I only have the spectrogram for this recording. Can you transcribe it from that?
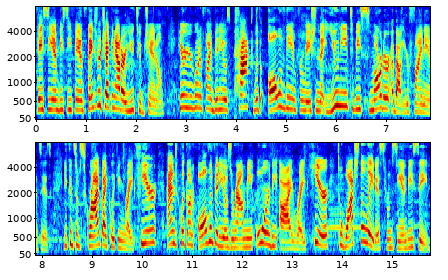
Hey CNBC fans, thanks for checking out our YouTube channel. Here you're going to find videos packed with all of the information that you need to be smarter about your finances. You can subscribe by clicking right here and click on all the videos around me or the eye right here to watch the latest from CNBC.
